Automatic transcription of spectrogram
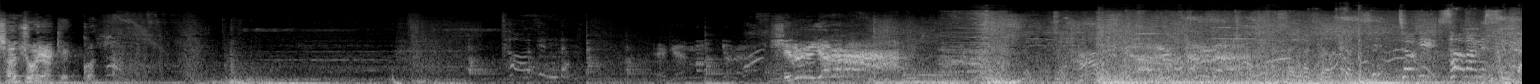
수 가르쳐 줘야겠군. 길을 열어라! 적이 사망했습니다.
